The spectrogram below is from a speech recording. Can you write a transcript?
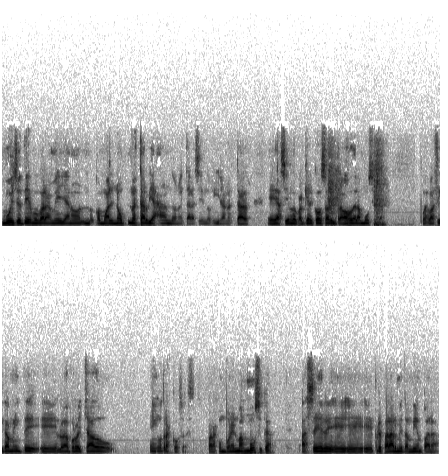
mucho tiempo para mí, ya no, como al no, no, estar viajando, no estar haciendo gira, no estar eh, haciendo cualquier cosa del trabajo de la música, pues básicamente eh, lo he aprovechado en otras cosas, para componer más música hacer, eh, eh, eh, prepararme también para,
